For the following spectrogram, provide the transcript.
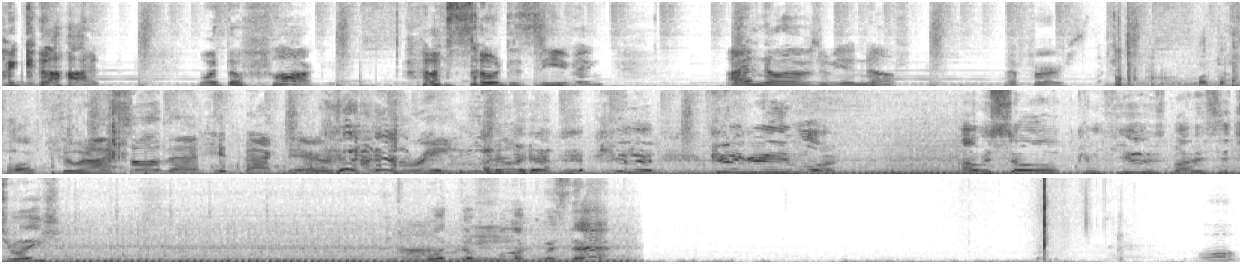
My god. What the fuck? That was so deceiving. I didn't know that was gonna be enough at first. What the fuck? Dude, when I saw that hit back there, it was my brain. was like- couldn't, couldn't agree with you more. I was so confused by the situation. What the fuck was that? Oh.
